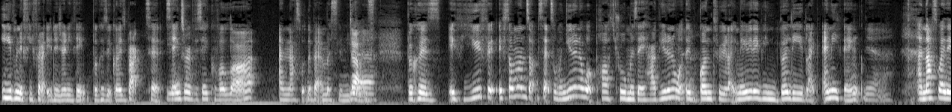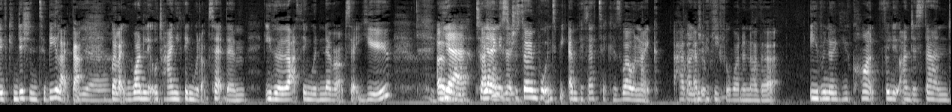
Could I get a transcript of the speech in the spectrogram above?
even if you feel like you didn't do anything, because it goes back to saying Yeah. sorry for the sake of Allah, and that's what the better Muslim does. Yeah. Because if you if someone's upset someone, you don't know what past traumas they have, you don't know what they've gone through. Like maybe they've been bullied, like anything, yeah and that's why they've conditioned to be like that. Yeah. Where like one little tiny thing would upset them, even though that thing would never upset you. Um, Yeah. So I Yeah, think it's just so important to be empathetic as well and like have 100%. empathy for one another, even though you can't fully understand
